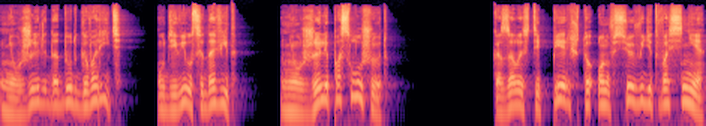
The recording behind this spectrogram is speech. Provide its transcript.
«Неужели дадут говорить?» — удивился Давид. «Неужели послушают?» Казалось теперь, что он все видит во сне.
